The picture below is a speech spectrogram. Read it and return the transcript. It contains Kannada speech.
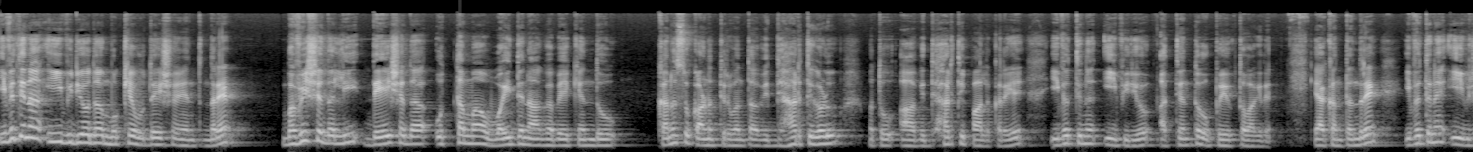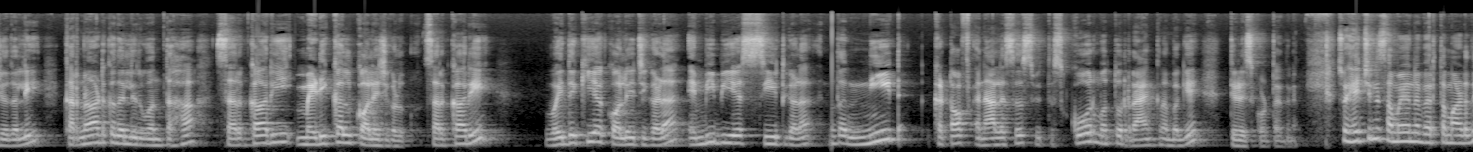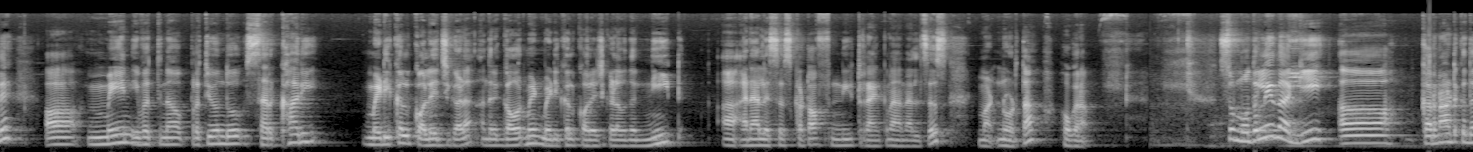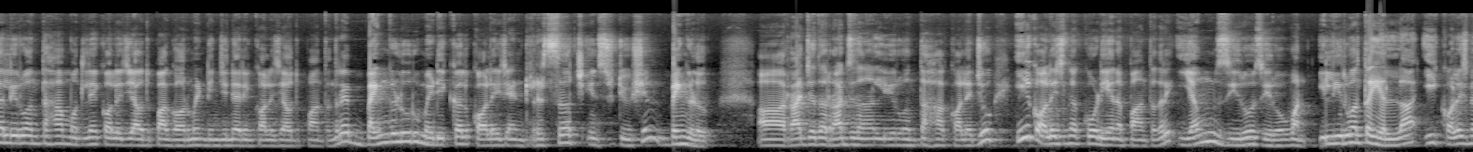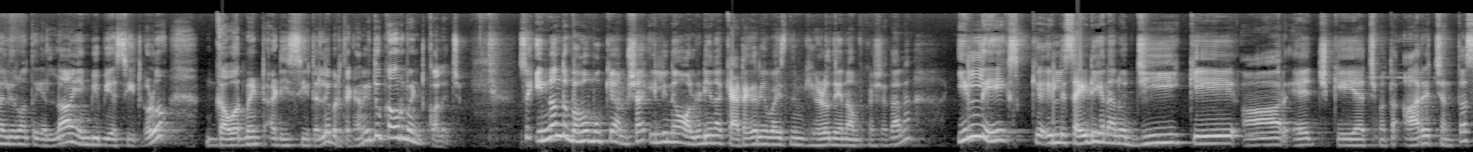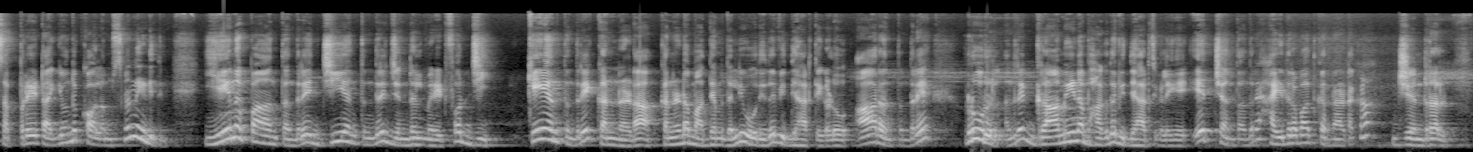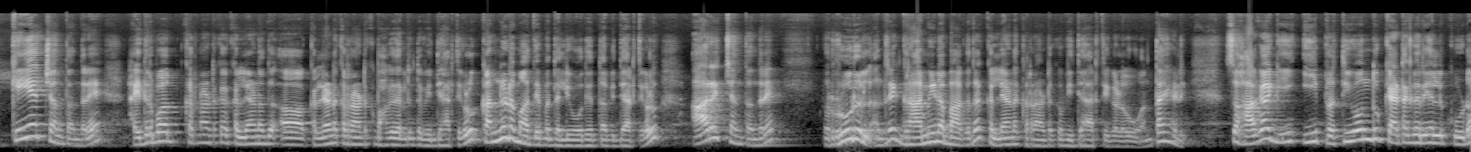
ಇವತ್ತಿನ ಈ ವಿಡಿಯೋದ ಮುಖ್ಯ ಉದ್ದೇಶ ಏನಂತಂದರೆ, ಭವಿಷ್ಯದಲ್ಲಿ ದೇಶದ ಉತ್ತಮ ವೈದ್ಯನಾಗಬೇಕೆಂದು ಕನಸು ಕಾಣುತ್ತಿರುವಂಥ ವಿದ್ಯಾರ್ಥಿಗಳು ಮತ್ತು ಆ ವಿದ್ಯಾರ್ಥಿ ಪಾಲಕರಿಗೆ ಇವತ್ತಿನ ಈ ವಿಡಿಯೋ ಅತ್ಯಂತ ಉಪಯುಕ್ತವಾಗಿದೆ. ಯಾಕಂತಂದರೆ ಇವತ್ತಿನ ಈ ವಿಡಿಯೋದಲ್ಲಿ ಕರ್ನಾಟಕದಲ್ಲಿರುವಂತಹ ಸರ್ಕಾರಿ ಮೆಡಿಕಲ್ ಕಾಲೇಜುಗಳು, ಸರ್ಕಾರಿ ವೈದ್ಯಕೀಯ ಕಾಲೇಜುಗಳ M B B S ಸೀಟ್ಗಳ NEET cut off analysis with score ಮತ್ತು ರ್ಯಾಂಕ್ನ ಬಗ್ಗೆ ತಿಳಿಸ್ಕೊಡ್ತಾ ಇದ್ದೇನೆ. ಸೊ ಹೆಚ್ಚಿನ ಸಮಯವನ್ನು ವ್ಯರ್ಥ ಮಾಡದೆ ಮೇನ್ ಇವತ್ತಿನ ಪ್ರತಿಯೊಂದು ಸರ್ಕಾರಿ ಮೆಡಿಕಲ್ ಕಾಲೇಜ್ಗಳ, ಅಂದರೆ ಗೌರ್ಮೆಂಟ್ ಮೆಡಿಕಲ್ ಕಾಲೇಜ್ಗಳ ಒಂದು NEET analysis cut off NEET ರ್ಯಾಂಕ್ನ analysis ನೋಡ್ತಾ ಹೋಗೋಣ. ಸೊ ಮೊದಲನೇದಾಗಿ ಕರ್ನಾಟಕದಲ್ಲಿರುವಂತಹ ಮೊದಲೇ ಕಾಲೇಜ್ ಯಾವುದಪ್ಪ? ಗೌರ್ಮೆಂಟ್ ಇಂಜಿನಿಯರಿಂಗ್ ಕಾಲೇಜ್ ಯಾವುದಪ್ಪ ಅಂತಂದರೆ Bengaluru medical college and research institution Bengaluru. ರಾಜ್ಯದ ರಾಜಧಾನಿಯಲ್ಲಿ ಇರುವಂತಹ ಕಾಲೇಜು ಈ ಕಾಲೇಜಿನ ಕೋಡ್ ಏನಪ್ಪ ಅಂತಂದರೆ ಎಂ ಝೀರೋ ಝೀರೋ ಒನ್ ಇಲ್ಲಿರುವಂಥ ಎಲ್ಲ, ಈ ಕಾಲೇಜ್ನಲ್ಲಿರುವಂಥ ಎಲ್ಲ ಎಂ ಬಿ ಬಿ ಎಸ್ ಸೀಟ್ಗಳು ಗೌರ್ಮೆಂಟ್ ಅಡಿ ಸೀಟಲ್ಲೇ ಬರ್ತಕ್ಕಂಥ ಇದು ಗೌರ್ಮೆಂಟ್ ಕಾಲೇಜ್ ಸೊ ಇನ್ನೊಂದು ಬಹುಮುಖ್ಯ ಅಂಶ, ಇಲ್ಲಿ ನಾವು ಆಲ್ರೆಡಿ ನಾ ಕ್ಯಾಟಗರಿ ವೈಸ್ ನಿಮ್ಗೆ ಹೇಳೋದೇನು ಅವಕಾಶ ಅಲ್ಲ? ಇಲ್ಲಿ ಇಲ್ಲಿ ಸೈಡಿಗೆ ನಾನು G K R H K H ಮತ್ತು ಆರ್ ಎಚ್ ಅಂತ ಸಪ್ರೇಟ್ ಆಗಿ ಒಂದು ಕಾಲಮ್ಸ್ನ ನೀಡಿದ್ದೀನಿ. ಏನಪ್ಪ ಅಂತಂದರೆ ಜಿ ಅಂತಂದರೆ general merit for G K ಅಂತಂದರೆ ಕನ್ನಡ ಕನ್ನಡ ಮಾಧ್ಯಮದಲ್ಲಿ ಓದಿದ ವಿದ್ಯಾರ್ಥಿಗಳು. ಆರ್ ಅಂತಂದರೆ ರೂರಲ್ ಅಂದರೆ ಗ್ರಾಮೀಣ ಭಾಗದ ವಿದ್ಯಾರ್ಥಿಗಳಿಗೆ. ಎಚ್ ಅಂತಂದರೆ Hyderabad, Karnataka general K H ಅಂತಂದರೆ ಹೈದರಾಬಾದ್, ಕರ್ನಾಟಕ ಕಲ್ಯಾಣದ ಕಲ್ಯಾಣ ಕರ್ನಾಟಕ ಭಾಗದಲ್ಲಿದ್ದ ವಿದ್ಯಾರ್ಥಿಗಳು, ಕನ್ನಡ ಮಾಧ್ಯಮದಲ್ಲಿ ಓದಿದ್ದ ವಿದ್ಯಾರ್ಥಿಗಳು. ಆರ್ ಎಚ್ ಅಂತಂದರೆ ರೂರಲ್ ಅಂದರೆ ಗ್ರಾಮೀಣ ಭಾಗದ ಕಲ್ಯಾಣ ಕರ್ನಾಟಕ ವಿದ್ಯಾರ್ಥಿಗಳು ಅಂತ ಹೇಳಿ. ಸೊ ಹಾಗಾಗಿ ಈ ಪ್ರತಿಯೊಂದು ಕ್ಯಾಟಗರಿಯಲ್ಲಿ ಕೂಡ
